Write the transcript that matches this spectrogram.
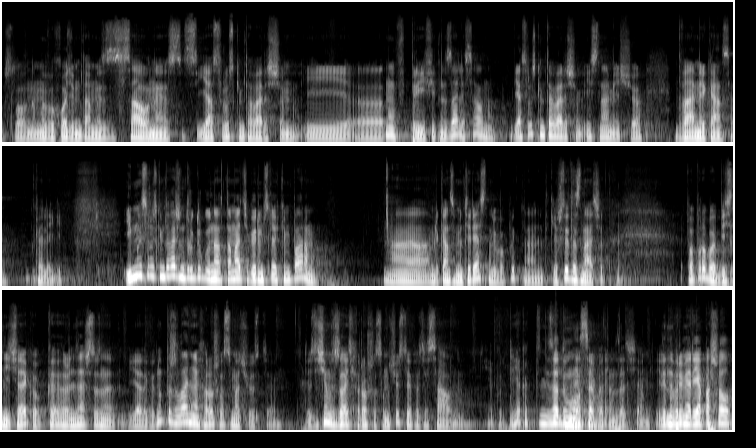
Условно, мы выходим там из сауны, с, я с русским товарищем, и, э, ну, при фитнес-зале сауна, я с русским товарищем, и с нами еще два американца, коллеги. И мы с русским товарищем друг другу на автомате говорим с легким паром. А американцам интересно, любопытно. Они такие, что это значит? Попробуй объяснить человеку, который не знает, что значит. Я такой, ну, пожелание хорошего самочувствия. То есть зачем вы желаете хорошего самочувствия после сауны? Я говорю, да я как-то не задумывался об этом, зачем. Или, например, я пошел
